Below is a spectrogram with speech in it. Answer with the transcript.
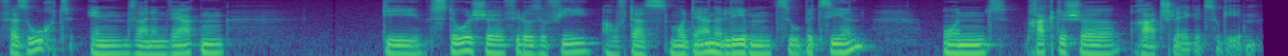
versucht, in seinen Werken die stoische Philosophie auf das moderne Leben zu beziehen und praktische Ratschläge zu geben.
